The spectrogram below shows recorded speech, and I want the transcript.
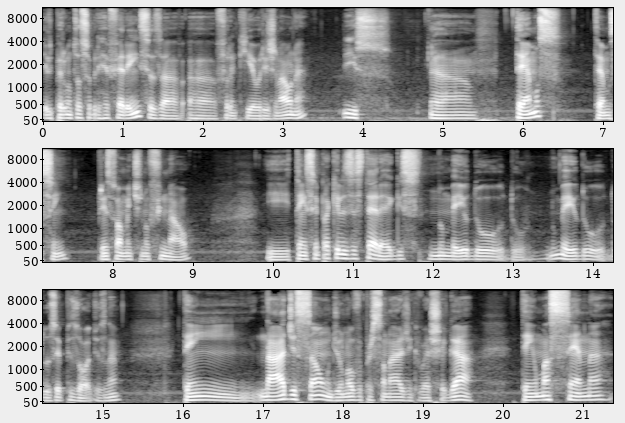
ele perguntou sobre referências à, à, franquia original, né? Isso. Uh, temos, temos sim, principalmente no final. E tem sempre aqueles easter eggs no meio, do, do no meio do, dos episódios, né? tem na adição de um novo personagem que vai chegar, tem uma cena,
